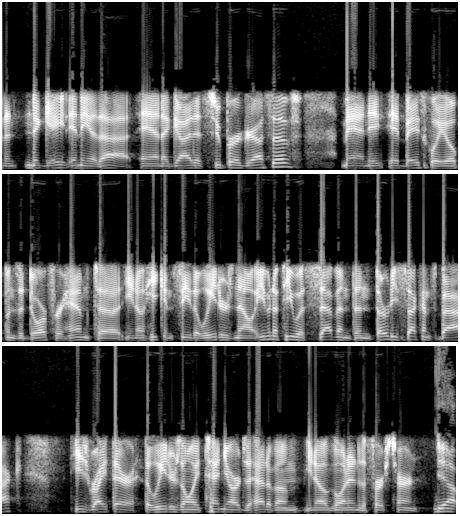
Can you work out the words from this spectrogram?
going to negate any of that. And a guy that's super aggressive, man, it, it basically opens the door for him to, you know, he can see the leaders now. Even if he was seventh and 30 seconds back, he's right there. The leader's only 10 yards ahead of him, you know, going into the first turn. yeah,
